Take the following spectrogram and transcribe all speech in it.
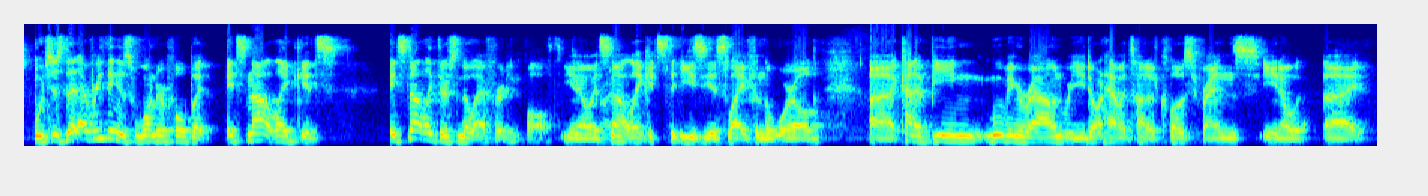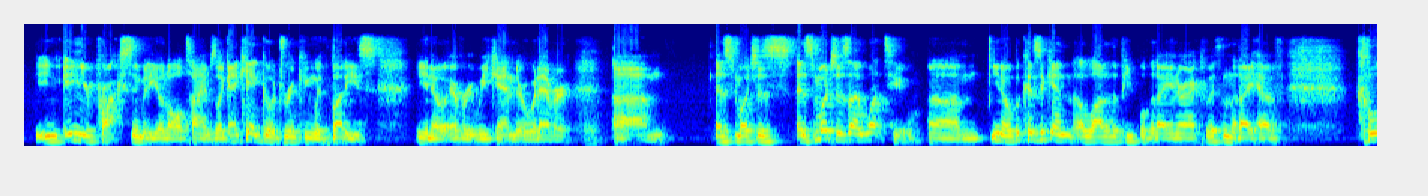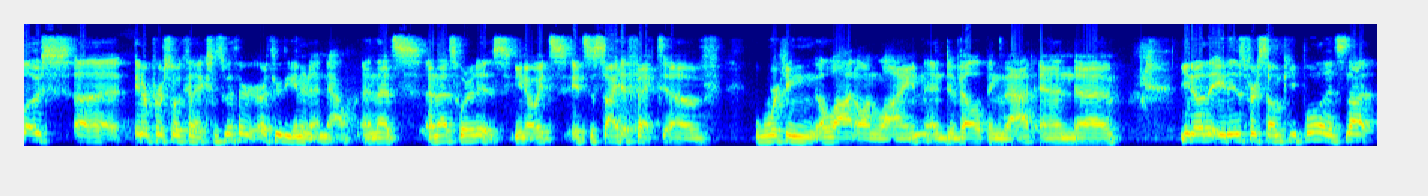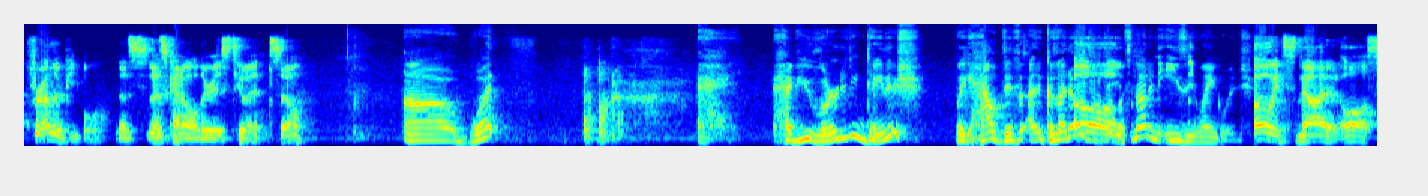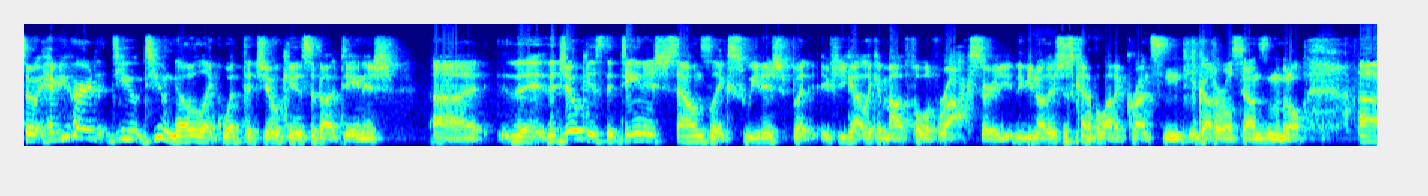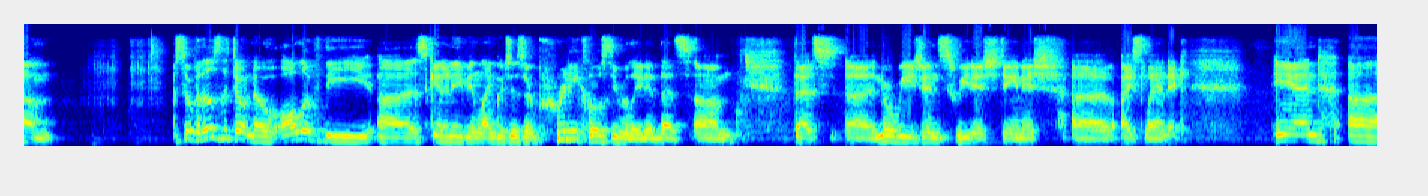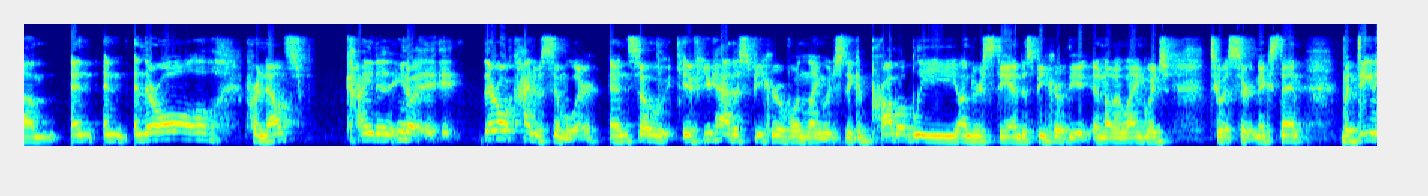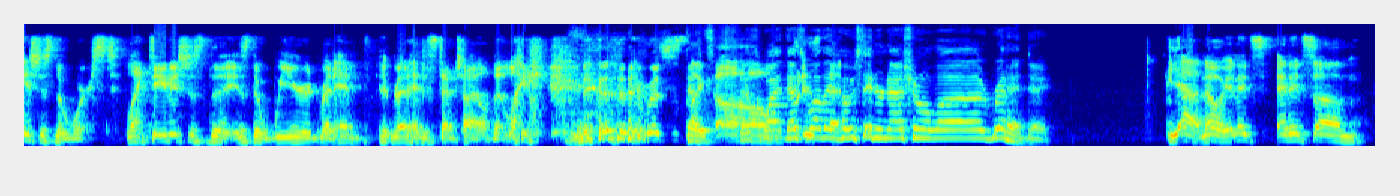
which is that everything is wonderful but it's not like it's it's not like there's no effort involved. You know, it's right. not like it's the easiest life in the world. Uh, kind of being moving around where you don't have a ton of close friends. You know, uh, in, in, your proximity at all times. Like I can't go drinking with buddies. You know, every weekend or whatever. Um, as much as as much as I want to, um, you know, because again, a lot of the people that I interact with and that I have close uh, interpersonal connections with are, are, through the internet now, and that's and that's what it is. You know, it's it's a side effect of working a lot online and developing that, and uh, you know, it is for some people, and it's not for other people. That's that's kind of all there is to it. So, uh, what have you learned any Danish? Like how difficult? Because I know oh, it's not an easy language. Oh, it's not at all. So, have you heard? Do you do you know like what the joke is about Danish? Uh, the the joke is that Danish sounds like Swedish, but if you got like a mouthful of rocks, or you, you know, there's just kind of a lot of grunts and guttural sounds in the middle. Um, so, for those that don't know, all of the uh, Scandinavian languages are pretty closely related. That's um, that's uh, Norwegian, Swedish, Danish, uh, Icelandic and um, and and and they're all pronounced kind of you know it, it, they're all kind of similar. And so if you had a speaker of one language they could probably understand a speaker of the another language to a certain extent. But danish is the worst. Like danish is the is the weird redhead redheaded stepchild that like it was just that's, like oh that's why that's why they that? host international uh, redhead day. Yeah no and it's and it's um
